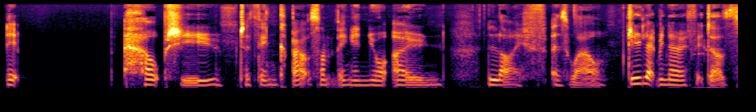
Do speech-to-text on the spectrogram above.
it helps you to think about something in your own life as well. Do let me know if it does.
